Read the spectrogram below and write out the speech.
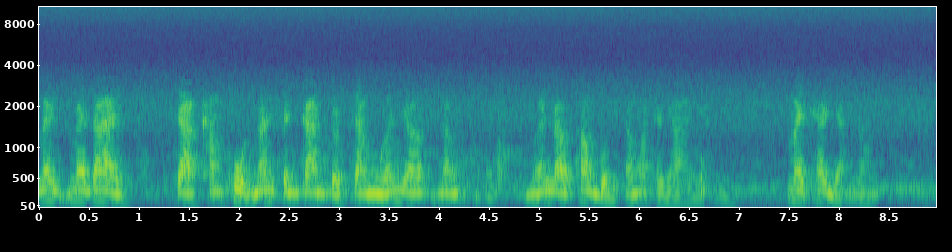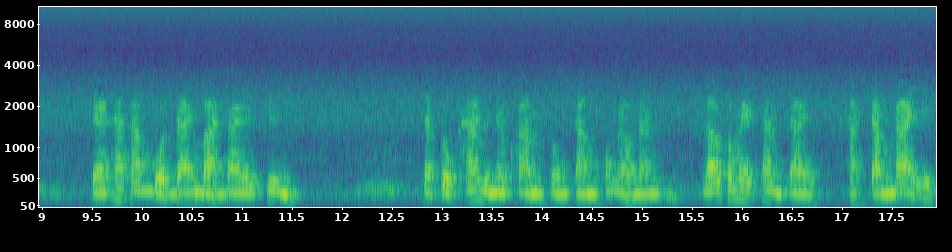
ไม่ไม่ได้จากคำพูดนั้นเป็นการจดจำเหมือนเราเหมือนเราท่องบทสังวัตยายอย่างนี้ ไม่ใช่อย่างนั้น แต่ถ้าทำบทใดบาทใดซึ่งจะตกค้างอยู่ในความทรงจำของเรานั้น เราก็ไม่ตั้งใจหากจำได้เอง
